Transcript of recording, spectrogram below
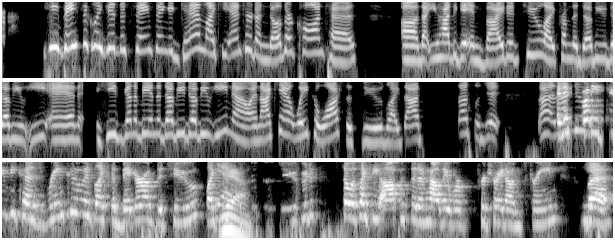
he basically did the same thing again. Like he entered another contest uh, that you had to get invited to, like from the WWE, and he's gonna be in the WWE now. And I can't wait to watch this dude. Like that's that's legit. That, And it's dude- funny too because Rinku is like the bigger of the two, like just Yeah. dude. So it's like the opposite of how they were portrayed on screen. yeah. But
